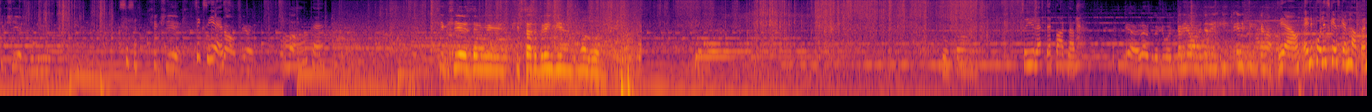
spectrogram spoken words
Six years. Six years. Six years. Six years. Six years. Oh, okay. Six years, then we she started drinking not good. So, um, So you left that partner. yeah, I left because she was carry on and then he- anything can happen. yeah. Any police case can happen.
